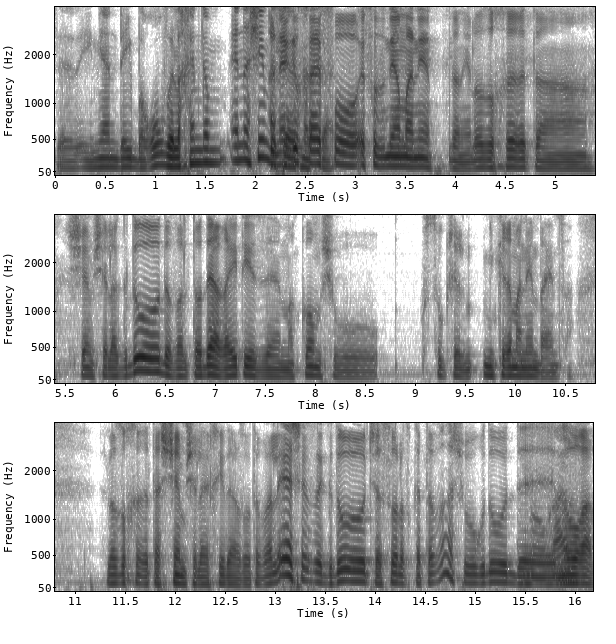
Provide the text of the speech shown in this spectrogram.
זה עניין די ברור, ולכן גם אין נשים אני בסיירת אגיד מטכ"ל. לך איפה, איפה זה נהיה מעניין. אני לא זוכר את השם של הגדוד, אבל אתה יודע, ראיתי איזה מקום שהוא סוג של מקרה מעניין באמצע. לא זוכר את השם של היחידה הזאת, אבל יש איזה גדוד שעשו עליו כתבה שהוא גדוד אה, מעורב? מעורב.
